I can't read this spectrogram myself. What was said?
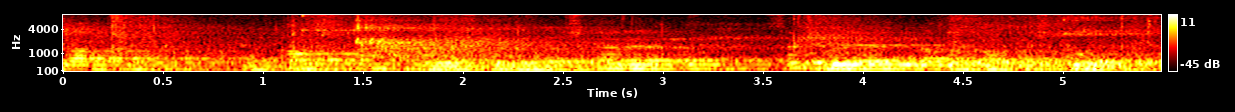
Krawczyk, Kwiatkowski, boisko numer 4. Sędziuje Radosław Kościółek.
